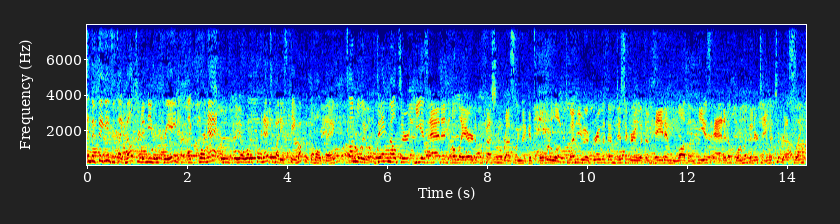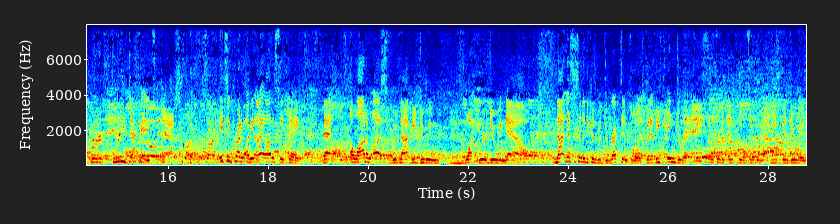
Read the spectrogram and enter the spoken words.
And the thing is, it's like Meltzer didn't even create it. Like Cornette, you know, one of Cornette's buddies came up with the whole thing. It's unbelievable. Dave Meltzer, he has added a layer to professional wrestling that gets overlooked. Whether you agree with him, disagree with him, hate him, love him, he has added a form of entertainment to wrestling for three decades. Yeah. It's incredible. I mean, I honestly think that a lot of us would not be doing what we're doing now, not necessarily because of a direct influence, but at least indirectly, some sort of influence over what he's been doing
